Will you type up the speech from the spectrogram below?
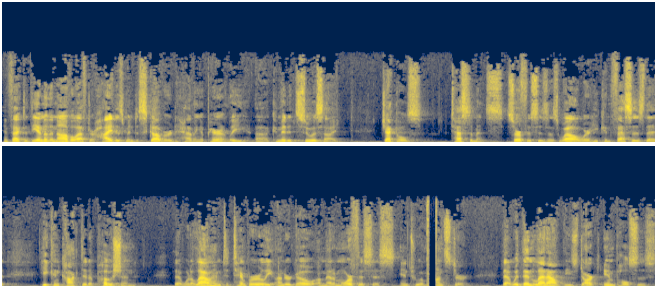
In fact, at the end of the novel, after Hyde has been discovered having apparently uh, committed suicide, Jekyll's testament surfaces as well, where he confesses that he concocted a potion that would allow him to temporarily undergo a metamorphosis into a monster that would then let out these dark impulses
